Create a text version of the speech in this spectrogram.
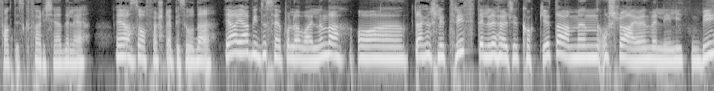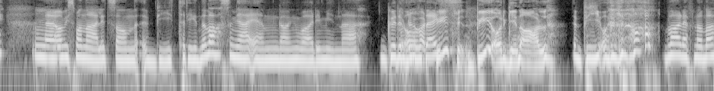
faktisk for kjedelig. Ja. Jeg så første episode. ja, jeg har begynt å se på Love Island, da. Og eh, det er kanskje litt trist, eller det høres litt cocky ut, da, men Oslo er jo en veldig liten by. Mm. Eh, og hvis man er litt sånn bytryne, da, som jeg en gang var i mine good old days byoriginal? Byoriginal? Hva er det for noe, da?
